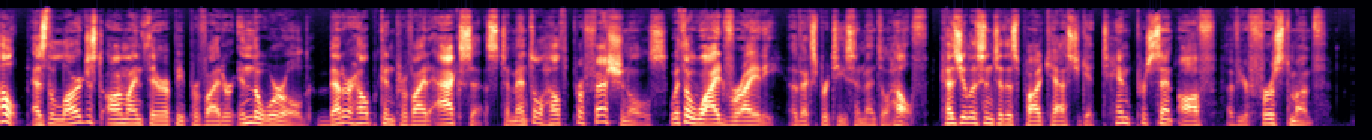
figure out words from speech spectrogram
BetterHelp. As the largest online therapy provider in the world, BetterHelp can provide access to mental health professionals with a wide variety of expertise in mental health. Because you listen to this podcast, you get 10% off of your first month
